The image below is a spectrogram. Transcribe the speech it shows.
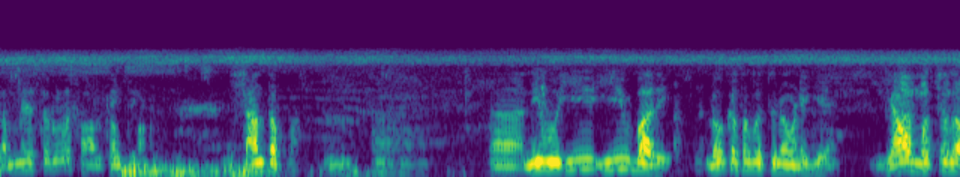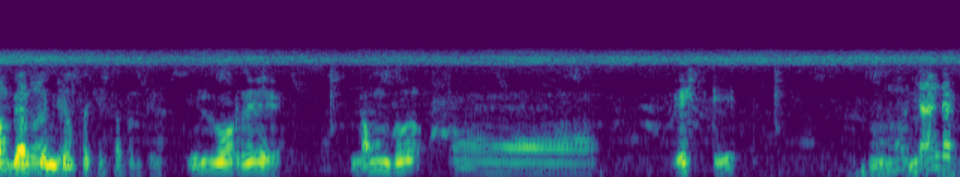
ನಮ್ಮ ಹೆಸರು ಶಾಂತಪ್ಪ. ಶಾಂತಪ್ಪ? ನೀವು ಈ ಈ ಬಾರಿ ಲೋಕಸಭಾ ಚುನಾವಣೆಗೆ ಯಾವ ಪಕ್ಷದ ಅಭ್ಯರ್ಥಿಯನ್ನು ಗೆಲ್ಸಕ್ಕೆ ಇಷ್ಟಪಡ್ತೀರಾ? ಇಲ್ಲಿ ನೋಡ್ರಿ ನಮ್ಮದು ಎಸ್ ಟಿ ಸ್ಟ್ಯಾಂಡರ್ಡ್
